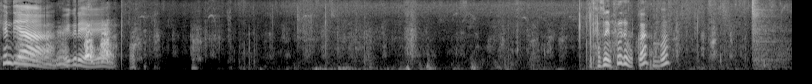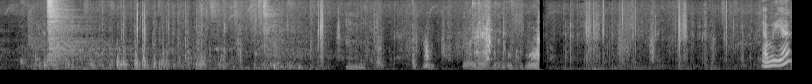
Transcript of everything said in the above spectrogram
캔디야, 왜 그래? 다섯이 풀어줘 볼까? 한번? 야무리야?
